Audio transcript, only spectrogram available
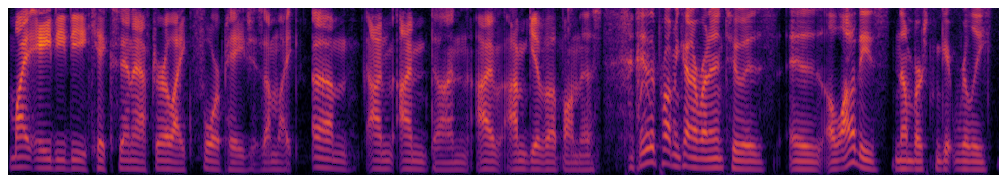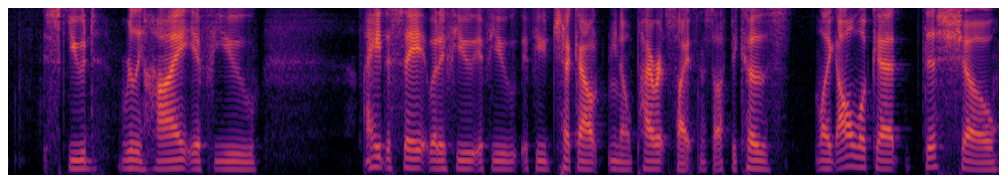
my ADD kicks in after like four pages. I'm like, um, I'm I'm done. I I'm give up on this. the other problem you kind of run into is is a lot of these numbers can get really skewed really high if you I hate to say it but if you if you if you check out you know pirate sites and stuff because like I'll look at this show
